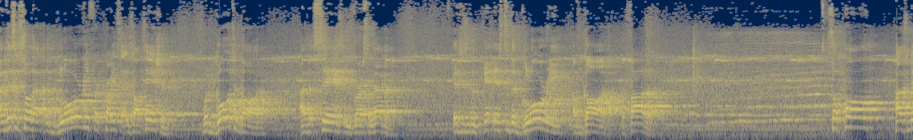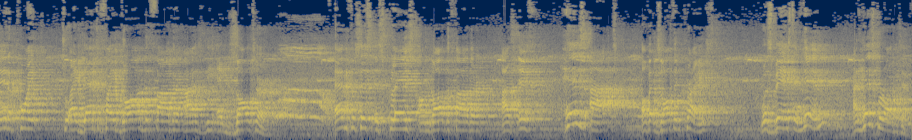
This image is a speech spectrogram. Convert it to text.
And this is so that the glory for Christ's exaltation would go to God, as it says in verse 11. It is, the, it is to the glory of God the Father. So Paul has made a point to identify God the Father as the exalter. Emphasis is placed on God the Father as if his act of exalting Christ was based in him and his prerogative.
